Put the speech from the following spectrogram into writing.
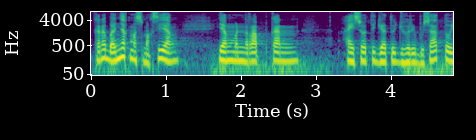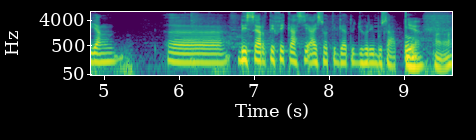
Karena banyak Mas Maksi yang yang menerapkan ISO 37001 yang eh, disertifikasi ISO 37001 Iya, heeh.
